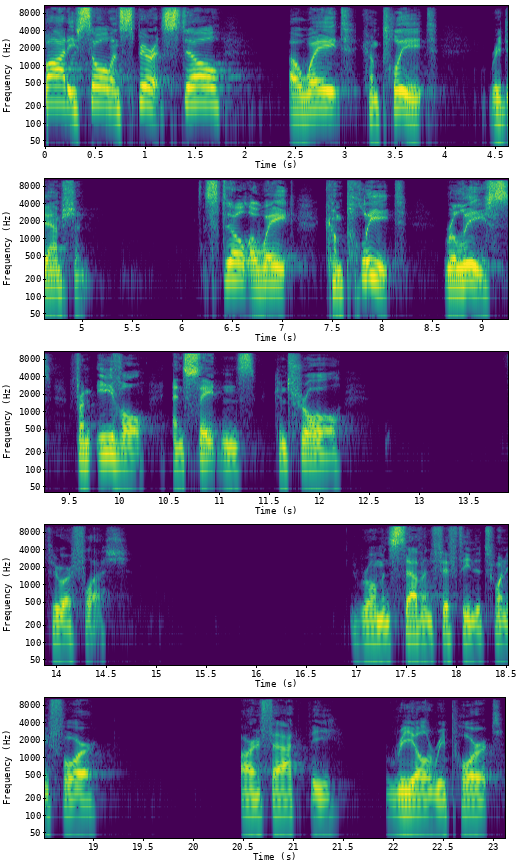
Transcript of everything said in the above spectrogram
body, soul, and spirit, still await complete redemption. Still await complete release from evil and Satan's control through our flesh. Romans 7, 15 to 24 are in fact the real report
